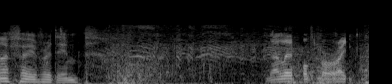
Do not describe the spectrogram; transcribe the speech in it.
My favorite imp. The little trike.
